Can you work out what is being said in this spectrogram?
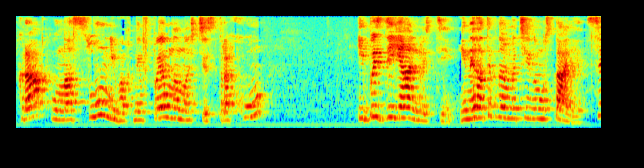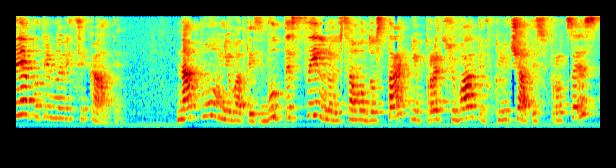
крапку на сумнівах, невпевненості, страху і бездіяльності, і негативному емоційному стані. Це потрібно відсікати. Наповнюватись, бути сильною, самодостатньою, працювати, включатись в процес.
